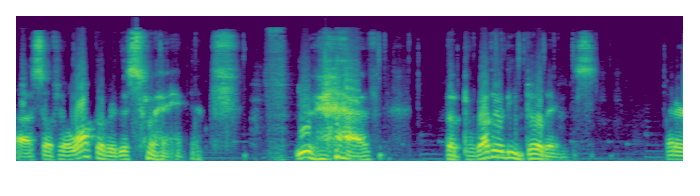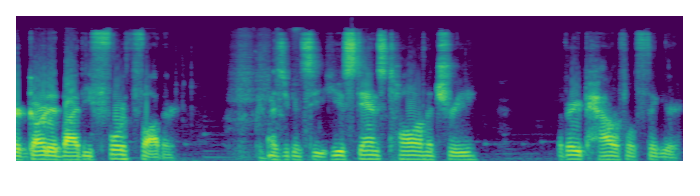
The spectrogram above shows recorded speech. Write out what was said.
Uh, so if you'll walk over this way, you have the brotherly buildings that are guarded by the fourth father. As you can see, he stands tall on the tree, a very powerful figure.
